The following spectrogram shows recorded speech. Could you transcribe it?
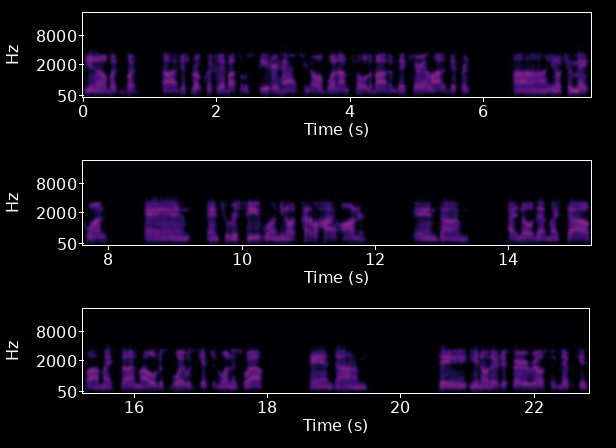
you know, but but uh, just real quickly about those cedar hats. You know, of what I'm told about them, they carry a lot of different. Uh, you know, to make one and and to receive one, you know, it's kind of a high honor, and um, I know that myself, uh, my son, my oldest boy was gifted one as well, and um, they, you know, they're just very real significant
